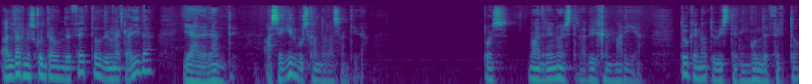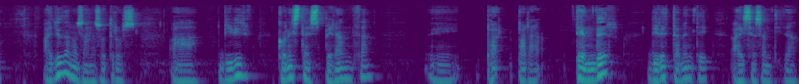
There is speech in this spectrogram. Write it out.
al darnos cuenta de un defecto, de una caída, y adelante, a seguir buscando la santidad. Pues, Madre nuestra, Virgen María, tú que no tuviste ningún defecto, ayúdanos a nosotros a vivir con esta esperanza eh, para tender directamente a esa santidad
